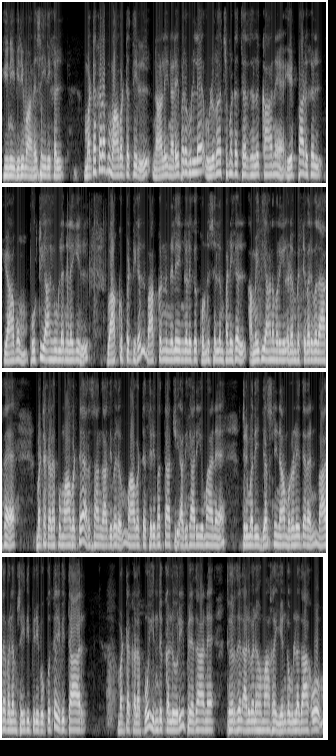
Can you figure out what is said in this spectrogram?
இனி விரிவான செய்திகள். மட்டக்களப்பு மாவட்டத்தில் நாளை நடைபெறவுள்ள உள்ளூராட்சி மன்ற தேர்தலுக்கான ஏற்பாடுகள் யாவும் பூர்த்தியாகியுள்ள நிலையில் வாக்குப்பட்டிகள் வாக்கெண்ணும் நிலையங்களுக்கு கொண்டு செல்லும் பணிகள் அமைதியான முறையில் இடம்பெற்று வருவதாக மட்டக்களப்பு மாவட்ட அரசாங்க அதிபரும் மாவட்ட தெரிவத்தாட்சி அதிகாரியுமான திருமதி ஜஸ்னினா முரளிதரன் வாரவலம் செய்தி பிரிவுக்கு தெரிவித்தார். மட்டக்களப்பு இந்து கல்லூரி பிரதான தேர்தல் அலுவலகமாக இயங்க உள்ளதாகவும்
